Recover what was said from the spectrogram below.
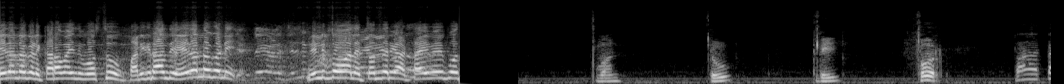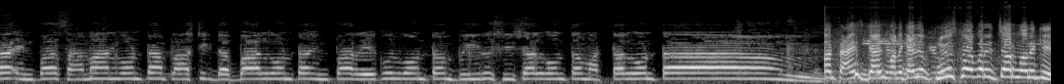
ఏదన్నా ఒకటి ఖరాబ్ అయింది వస్తువు పరికరాంది ఏదన్నా ఒకటి. నిలిపోవాలి తొందరగా టైం అయిపోతుంది వన్ టూ త్రీ ఫోర్ పాత ఇనుప సామాన్ కొంటాం ప్లాస్టిక్ డబ్బాలు కొంటాం ఇనుప రేకులు కొంటాం బీరు సీసాలు కొంటాం అట్టాలు కొంటాం. థ్యాంక్స్ గైస్ మనకైతే న్యూస్ పేపర్ ఇచ్చారు మనకి.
